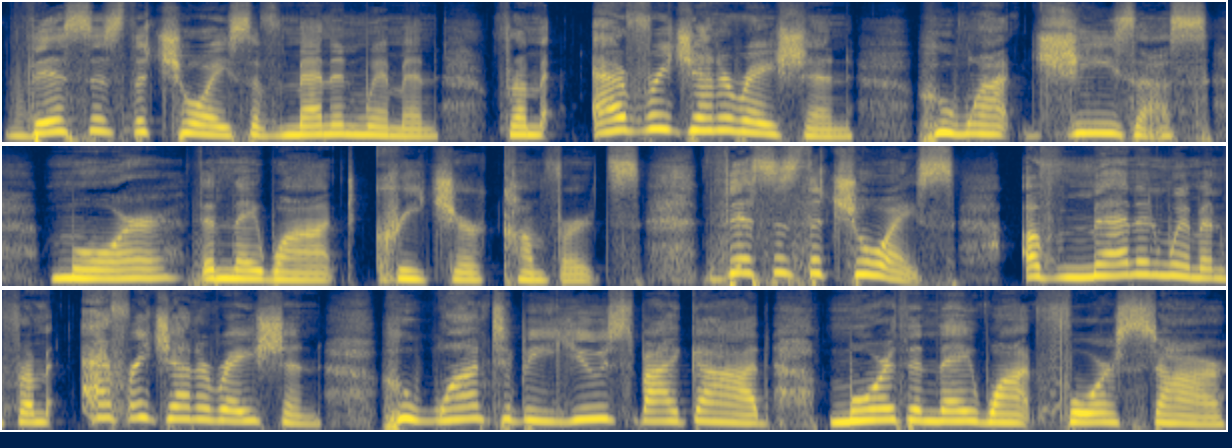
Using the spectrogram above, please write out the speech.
This is the choice of men and women from every generation who want Jesus more than they want creature comforts. This is the choice of men and women from every generation who want to be used by God more than they want four star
